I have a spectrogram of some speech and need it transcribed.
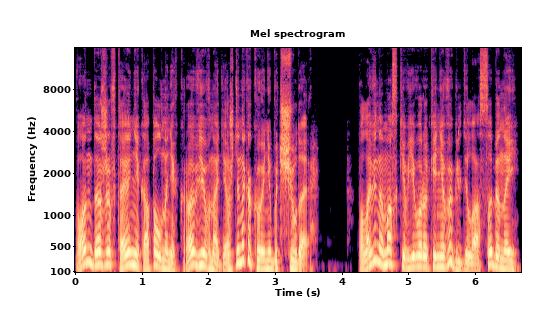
он даже втайне капал на них кровью в надежде на какое-нибудь чудо. Половина маски в его руке не выглядела особенной,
